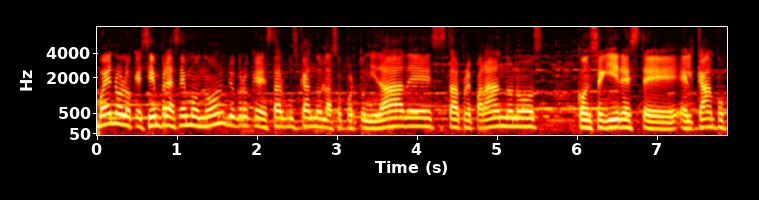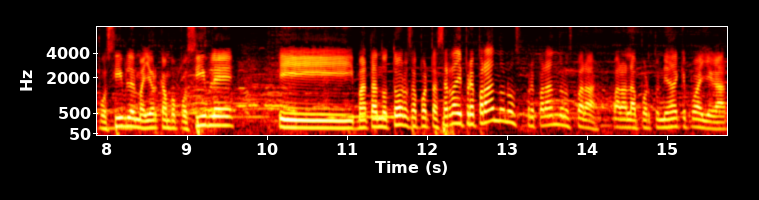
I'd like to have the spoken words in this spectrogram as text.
Bueno, lo que siempre hacemos, ¿no? Yo creo que estar buscando las oportunidades, estar preparándonos, conseguir este, el campo posible, el mayor campo posible, y matando toros a puerta cerrada y preparándonos, preparándonos para, para la oportunidad que pueda llegar.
